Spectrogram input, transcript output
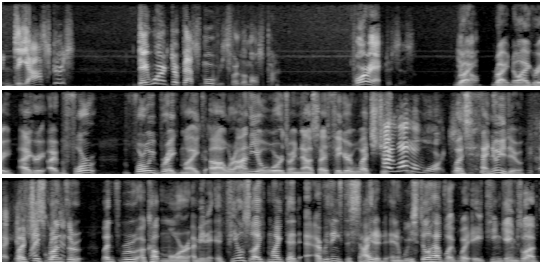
the Oscars, they weren't their best movies for the most part, or actresses. Right, know? right. No, I agree. I agree. All right, before before we break, Mike, uh, we're on the awards right now, so I figure let's just I love awards. let's. I know you do. Let's like just run through run through a couple more. I mean, it feels like Mike that everything's decided, and we still have like what 18 games left.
